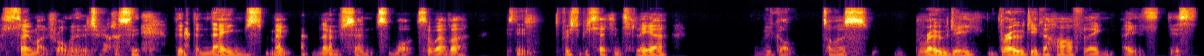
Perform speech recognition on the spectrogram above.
so much wrong with it. To be honest, the the names make no sense whatsoever. Isn't it supposed to be set in Talia? We've got Thomas Brody, Brody the halfling. It's this.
